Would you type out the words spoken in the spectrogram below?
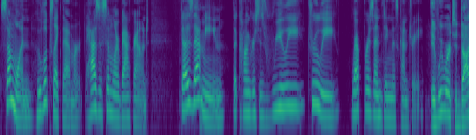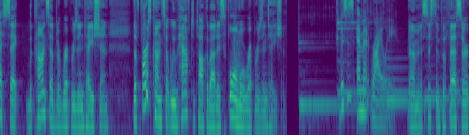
someone who looks like them or has a similar background, does that mean that Congress is really, truly representing this country? If we were to dissect the concept of representation, the first concept we have to talk about is formal representation. This is Emmitt Riley. I'm an assistant professor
